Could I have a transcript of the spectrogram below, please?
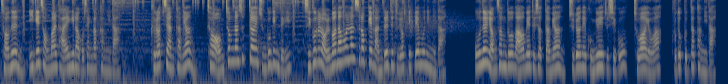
저는 이게 정말 다행이라고 생각합니다. 그렇지 않다면 저 엄청난 숫자의 중국인들이 지구를 얼마나 혼란스럽게 만들지 두렵기 때문입니다. 오늘 영상도 마음에 드셨다면 주변에 공유해주시고 좋아요와 구독 부탁합니다.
